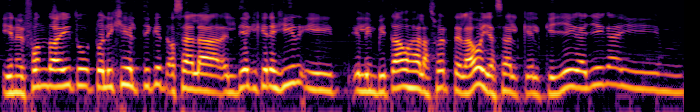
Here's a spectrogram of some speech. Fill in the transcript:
y en el fondo ahí tú, tú eliges el ticket, o sea, la- el día que quieres ir y el invitado es a la suerte de la olla. O sea, el que, el que llega, llega y.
